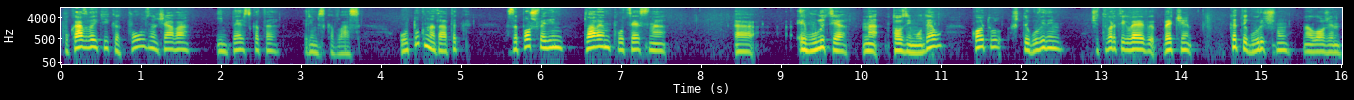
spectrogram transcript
показвайки какво означава имперската римска власт. От тук нататък започва един плавен процес на а, еволюция на този модел, който ще го видим четвърти век вече категорично наложен.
